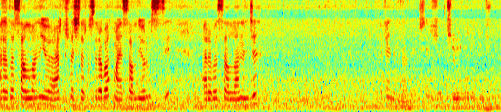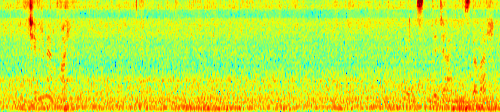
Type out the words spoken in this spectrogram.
Arada sallanıyor arkadaşlar kusura bakmayın sallıyorum sizi. Araba sallanınca. Efendim bir şey mi? Çevirme olur. Çevirme mi var? Yolun üstünde camimiz de var.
